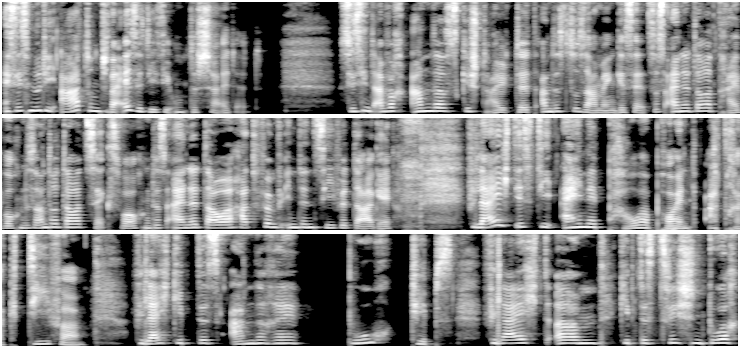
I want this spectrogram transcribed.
es ist nur die Art und Weise, die sie unterscheidet. Sie sind einfach anders gestaltet, anders zusammengesetzt. Das eine dauert drei Wochen, das andere dauert sechs Wochen, das eine dauert, hat fünf intensive Tage. Vielleicht ist die eine PowerPoint attraktiver. Vielleicht gibt es andere Buchtipps. Vielleicht ähm, gibt es zwischendurch,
